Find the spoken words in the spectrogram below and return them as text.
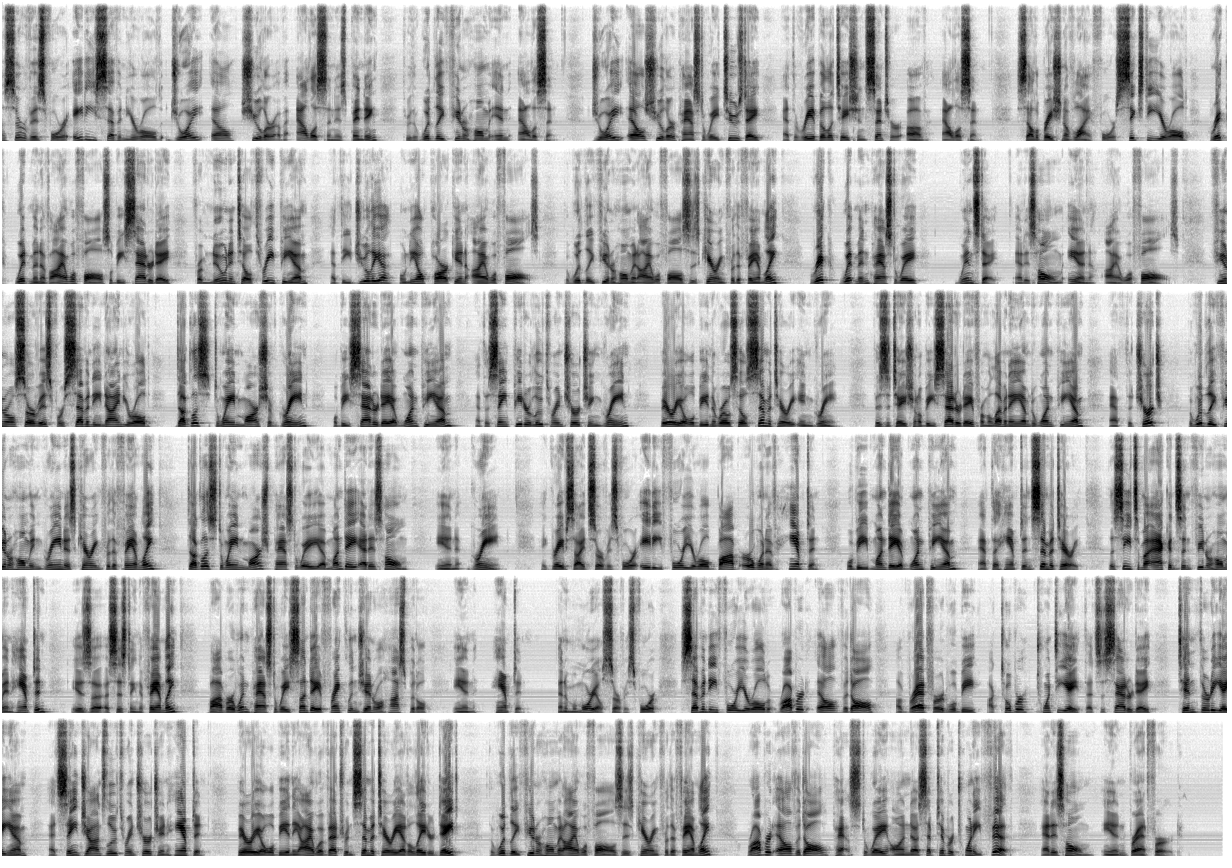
A service for 87 year old Joy L. Schuler of Allison is pending through the Woodley Funeral Home in Allison. Joy L. Schuler passed away Tuesday at the Rehabilitation Center of Allison. Celebration of life for 60 year old Rick Whitman of Iowa Falls will be Saturday from noon until 3 p.m. at the Julia O'Neill Park in Iowa Falls. The Woodley Funeral Home in Iowa Falls is caring for the family. Rick Whitman passed away Wednesday at his home in Iowa Falls. Funeral service for 79 year old Douglas Dwayne Marsh of Greene will be Saturday at 1 p.m. at the St. Peter Lutheran Church in Greene. Burial will be in the Rose Hill Cemetery in Greene. Visitation will be Saturday from 11 a.m. to 1 p.m. at the church. The Woodley Funeral Home in Greene is caring for the family. Douglas Dwayne Marsh passed away uh, Monday at his home in Greene. A graveside service for 84 year old Bob Irwin of Hampton will be Monday at 1 p.m. at the Hampton Cemetery. The Seatsma Atkinson Funeral Home in Hampton is uh, assisting the family. Bob Irwin passed away Sunday at Franklin General Hospital in Hampton. And a memorial service for 74 year old Robert L. Vidal of Bradford will be October 28th. That's a Saturday, 10:30 a.m. at St. John's Lutheran Church in Hampton. Burial will be in the Iowa Veterans Cemetery at a later date. The Woodley Funeral Home in Iowa Falls is caring for the family. Robert L. Vidal passed away on uh, September 25th at his home in Bradford.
